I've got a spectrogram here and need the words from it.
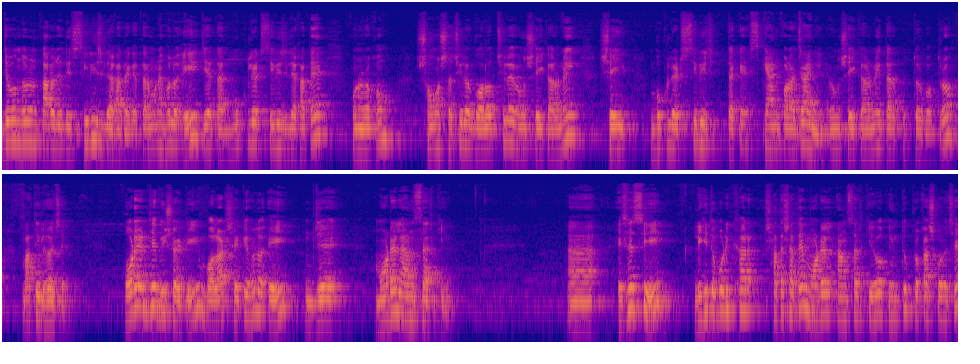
যেমন ধরুন, কারও যদি সিরিজ লেখা থাকে, তার মানে হলো এই যে তার বুকলেট সিরিজ লেখাতে কোনো রকম সমস্যা ছিল গলত ছিল এবং সেই কারণেই সেই বুকলেট সিরিজ তাকে স্ক্যান করা যায়নি এবং সেই কারণেই তার উত্তরপত্র বাতিল হয়েছে। পরের যে বিষয়টি বলার, সেটি হলো এই যে মডেল অ্যান্সার কি? এসএসসি লিখিত পরীক্ষার সাথে সাথে মডেল আনসার কিও কিন্তু প্রকাশ করেছে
